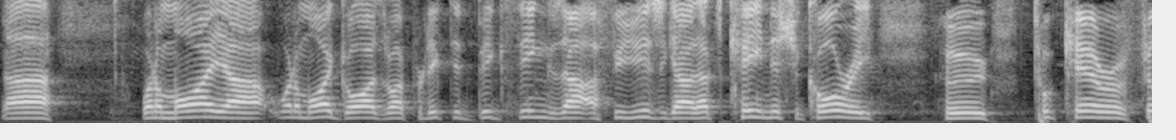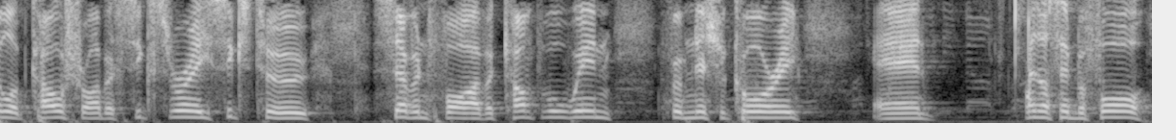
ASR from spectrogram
uh, one of my uh, one of my guys that I predicted big things uh, a few years ago. That's Kei Nishikori, who took care of Philip Kohlschreiber 6-3, 6-2, 7-5. A comfortable win from Nishikori. And as I said before,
